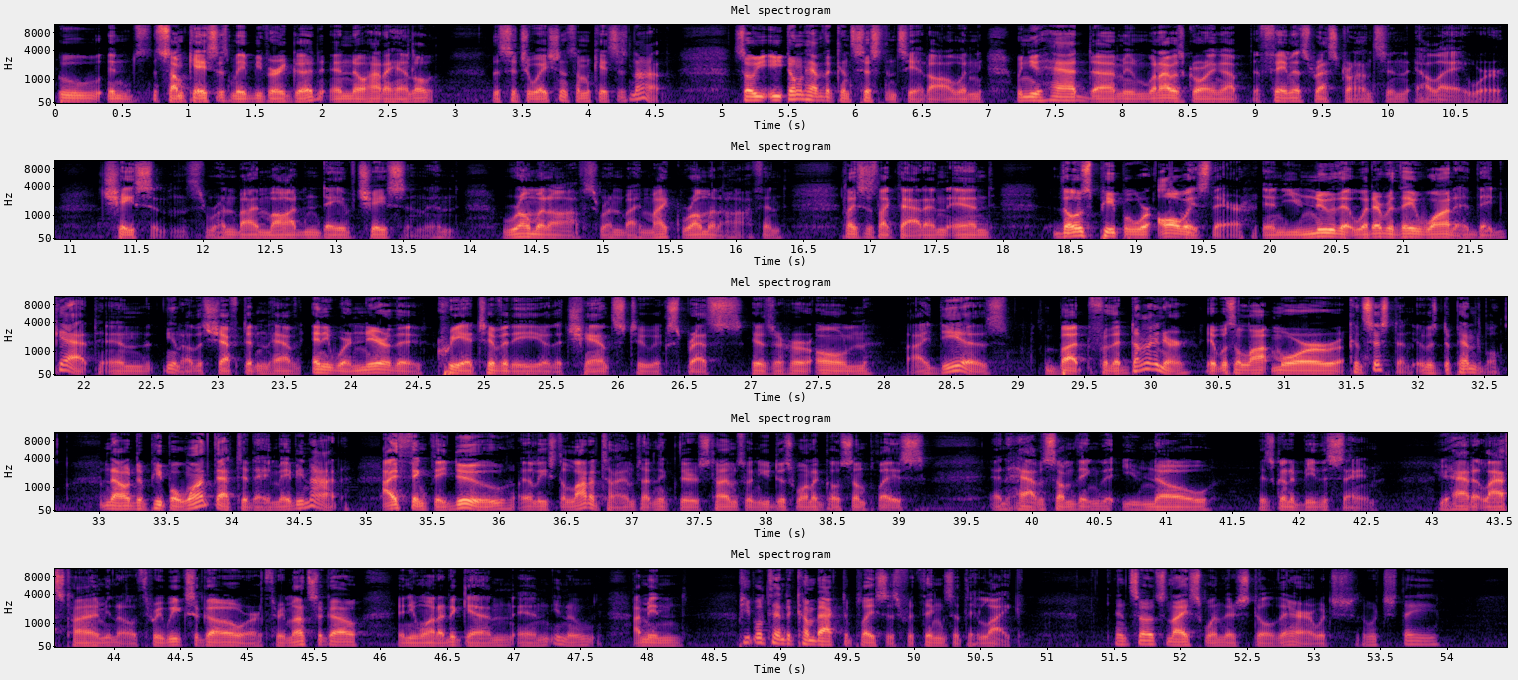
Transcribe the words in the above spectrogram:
who in some cases may be very good and know how to handle the situation, in some cases not. So you don't have the consistency at all. When when you had, uh, I mean, when I was growing up, the famous restaurants in L.A. were Chasen's, run by Maude and Dave Chasen, and Romanoff's, run by Mike Romanoff, and places like that. And and those people were always there, and you knew that whatever they wanted, they'd get. And you know, the chef didn't have anywhere near the creativity or the chance to express his or her own ideas. But for the diner, it was a lot more consistent. It was dependable. Now, do people want that today? Maybe not. I think they do, at least a lot of times. I think there's times when you just want to go someplace and have something that you know is going to be the same. You had it last time, you know, three weeks ago or three months ago, and you want it again. And, you know, I mean, people tend to come back to places for things that they like. And so it's nice when they're still there, which, which they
